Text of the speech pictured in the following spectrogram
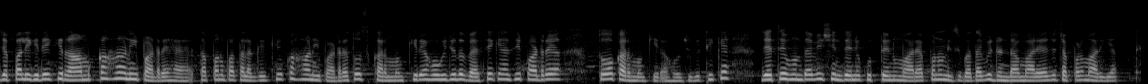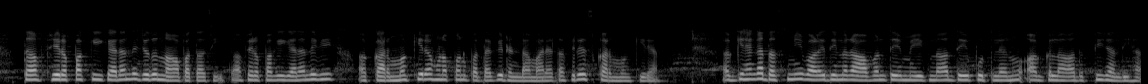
ਜੇ ਆਪਾਂ ਲਿਖਦੇ ਕਿ ਰਾਮ ਕਹਾਣੀ ਪੜ੍ਹ ਰਿਹਾ ਹੈ, ਤਾਂ ਆਪਾਂ ਨੂੰ ਪਤਾ ਲੱਗੇ ਕਿ ਉਹ ਕਹਾਣੀ ਪੜ੍ਹ ਰਿਹਾ, ਤਾਂ ਉਹ ਸਕਰਮਕ ਕਿਰਿਆ ਹੋਗੀ ਜਦੋਂ ਵੈਸੇ ਕਿਹਾ ਸੀ ਪੜ੍ਹ ਰਿਹਾ, ਤਾਂ ਉਹ ਕਰਮਕ ਕਿਰਿਆ ਹੋ ਜੂਗੀ, ਠੀਕ ਹੈ? ਜੇ ਇੱਥੇ ਹੁੰਦਾ ਵੀ ਸ਼ਿੰਦੇ ਨੇ ਕੁੱਤੇ ਨੂੰ ਮਾਰਿਆ, ਆਪਾਂ ਨੂੰ ਨਹੀਂ ਸੀ ਪਤਾ ਵੀ ਡੰਡਾ ਮਾਰਿਆ ਜਾਂ ਚੱਪਲ ਮਾਰੀ ਆ, ਤਾਂ ਫਿਰ ਆਪਾਂ ਕੀ ਕਹਿ ਦਿੰਦੇ ਜਦੋਂ ਨਾ ਪਤਾ ਸੀ, ਤਾਂ ਫਿਰ ਆਪਾਂ ਕੀ ਕਹਿ ਦਿੰਦੇ ਵੀ ਅਕਰਮਕ ਕਿਰਿਆ ਹੁਣ ਆਪਾਂ ਨੂੰ ਪਤਾ ਕਿ ਡੰਡਾ ਮਾਰਿਆ, ਤਾਂ ਫਿਰ ਇਹ ਸਕਰਮਕ ਕਿਰਿਆ ਅੱਗੇ ਹੈਗਾ ਦਸਵੀਂ ਵਾਲੇ ਦਿਨ ਰਾਵਣ ਤੇ ਮੇਘਨਾਥ ਦੇ ਪੁਤਲਿਆਂ ਨੂੰ ਅੱਗ ਲਾ ਦਿੱਤੀ ਜਾਂਦੀ ਹੈ।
